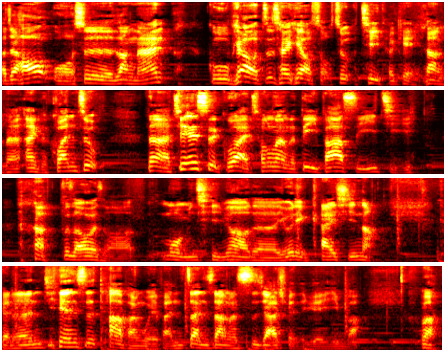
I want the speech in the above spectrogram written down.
大家好，我是浪男，股票支撑要守住，记得给浪男按个关注。那今天是股海冲浪的第八十一集，不知道为什么莫名其妙的有点开心呐、可能今天是大盘尾盘站上了市加权的原因吧，是吧，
